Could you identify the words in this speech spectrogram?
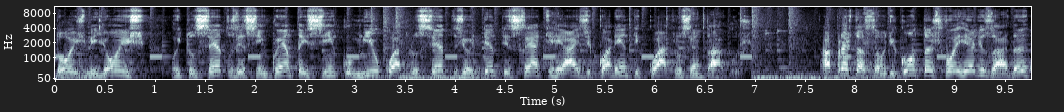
2.855.487,44. A prestação de contas foi realizada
